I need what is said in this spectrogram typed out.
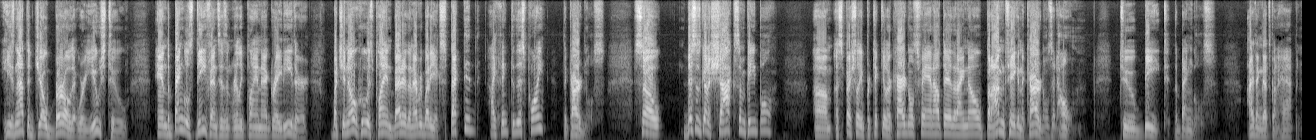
he's not the Joe Burrow that we're used to. And the Bengals defense isn't really playing that great either. But you know who is playing better than everybody expected, I think, to this point? The Cardinals. So this is going to shock some people um, especially a particular Cardinals fan out there that I know, but I'm taking the Cardinals at home to beat the Bengals. I think that's going to happen.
